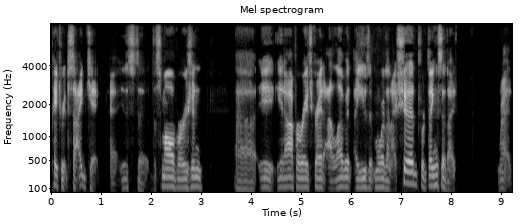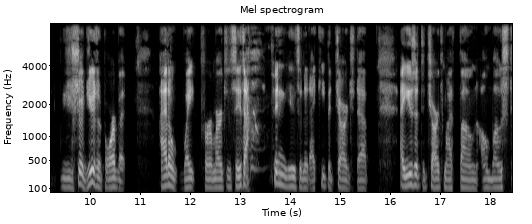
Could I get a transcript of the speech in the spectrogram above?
Patriot Sidekick. Uh, it's the, the small version. Uh, it, it operates great. I love it. I use it more than I should for things that I you should use it for, but I don't wait for emergencies. been using it. I keep it charged up. I use it to charge my phone almost,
